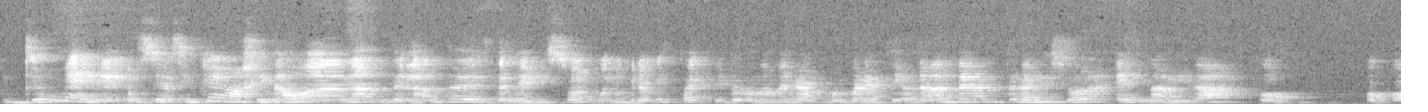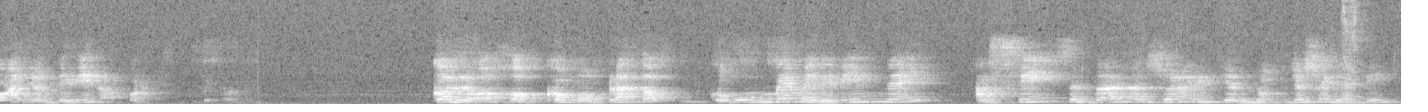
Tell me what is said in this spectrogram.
Yo me, o sea, siempre he imaginado a Ana delante del televisor, bueno, creo que está escrito de una manera muy parecida, delante del televisor en Navidad, con pocos años de vida, con los ojos como platos, como un meme de Disney, así, sentada en el suelo y diciendo, yo soy de aquí.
